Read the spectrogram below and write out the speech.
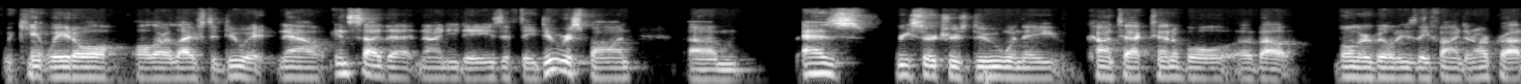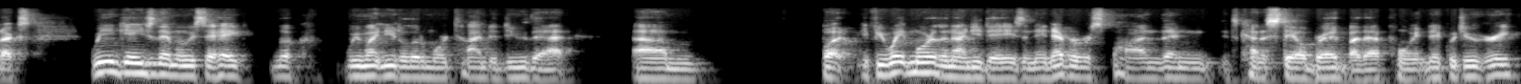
we can't wait all all our lives to do it. Now inside that 90 days, if they do respond, um, as researchers do when they contact Tenable about vulnerabilities they find in our products. We engage them and we say, hey, look, we might need a little more time to do that. Um, but if you wait more than 90 days and they never respond, then it's kind of stale bread by that point. Nick, would you agree?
